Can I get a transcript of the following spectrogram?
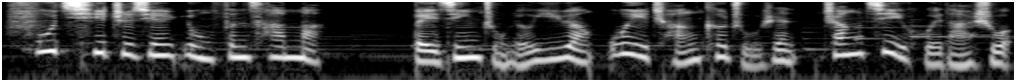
夫妻之间用分餐吗？北京肿瘤医院胃肠科主任张继回答说：“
